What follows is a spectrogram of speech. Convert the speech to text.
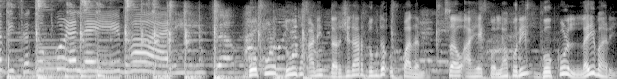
चवीच गोकुळ लई भारी. गोकुळ दूध आणि दर्जेदार दुग्ध उत्पादने. चव आहे कोल्हापुरी गोकुळ लई भारी.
